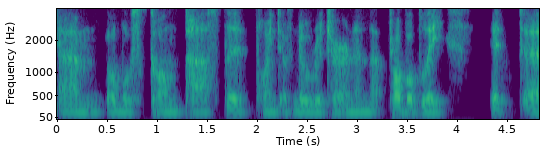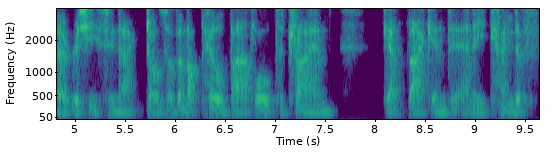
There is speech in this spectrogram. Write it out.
um, almost gone past the point of no return, and that probably it uh, Rishi Sunak does have an uphill battle to try and get back into any kind of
